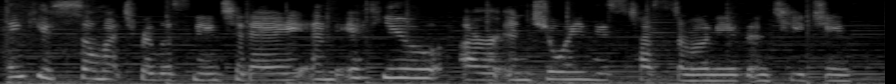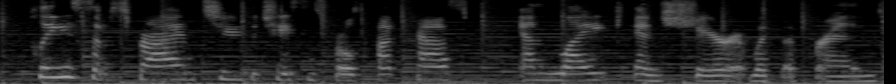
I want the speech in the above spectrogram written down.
Thank you so much for listening today. And if you are enjoying these testimonies and teachings, please subscribe to the Chasing Squirrels podcast and like and share it with a friend.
